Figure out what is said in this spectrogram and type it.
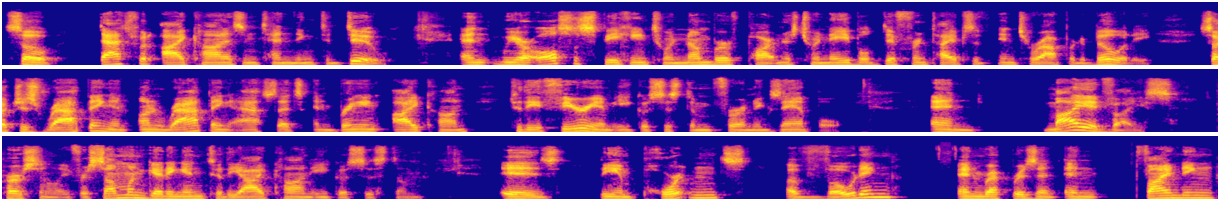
so that's what icon is intending to do and we are also speaking to a number of partners to enable different types of interoperability such as wrapping and unwrapping assets and bringing icon to the ethereum ecosystem for an example and my advice personally for someone getting into the icon ecosystem is the importance of voting and represent and finding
